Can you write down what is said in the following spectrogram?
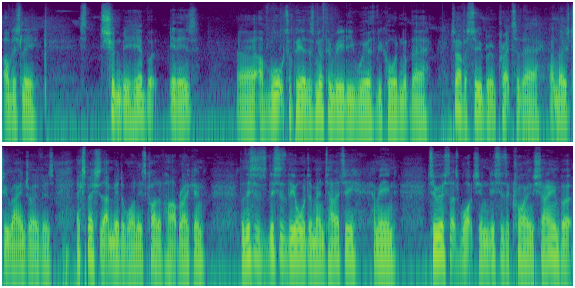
obviously, shouldn't be here, but it is. Uh, I've walked up here, there's nothing really worth recording up there. To have a Subaru and Impreza there and those two Range Rovers, especially that middle one, is kind of heartbreaking. But this is this is the order mentality. I mean, to us that's watching, this is a crying shame, but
